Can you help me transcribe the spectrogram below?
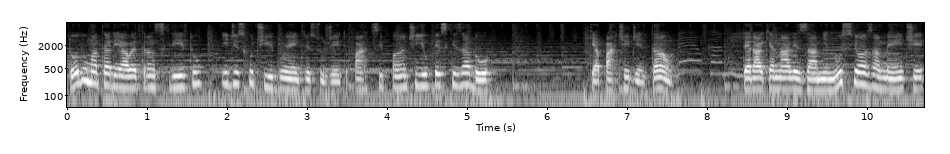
todo o material é transcrito e discutido entre o sujeito participante e o pesquisador, que a partir de então terá que analisar minuciosamente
